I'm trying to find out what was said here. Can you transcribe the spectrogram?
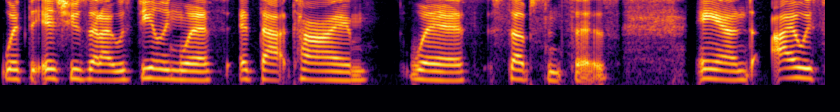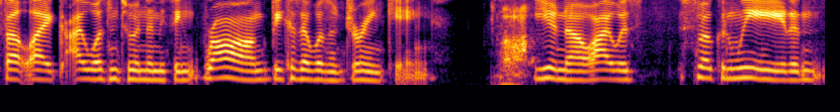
with the issues that I was dealing with at that time with substances. And I always felt like I wasn't doing anything wrong because I wasn't drinking. Ah. You know, I was smoking weed and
